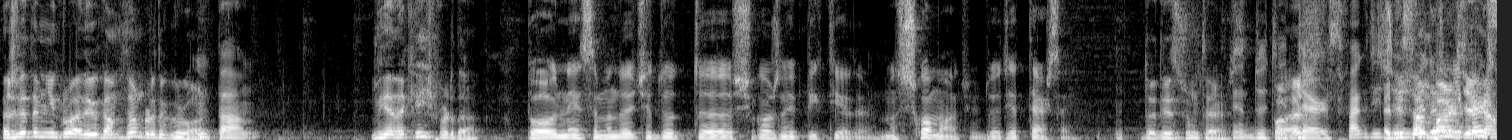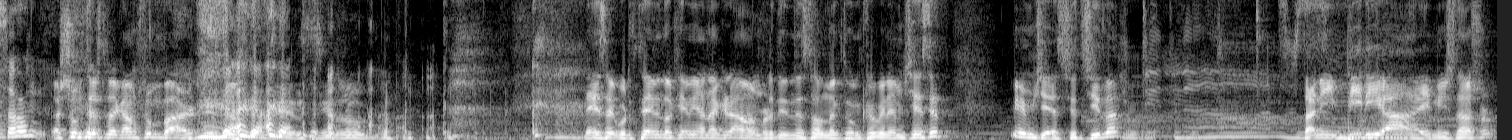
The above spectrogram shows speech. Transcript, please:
Është vetëm një grua dhe ju kam thënë për atë gruan. Po. Më vjen keq për të. Po nejse mendoj që duhet të shkosh në një pikë tjetër. Mos shko më aty, duhet të jetë ters ajo. Do të jetë shumë ters. Do të po, jetë ters. Fakti që është vetëm një person. Është shumë ters, e kam shumë mbarë. Si rrugë. Nejse kur të themi do kemi anagramën për ditën e sotme këtu në klubin e mëngjesit. Mirëmëngjes, ju të gjithëve. Tani BDI, miq dashur.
